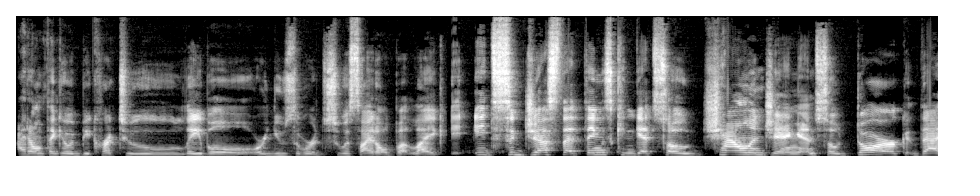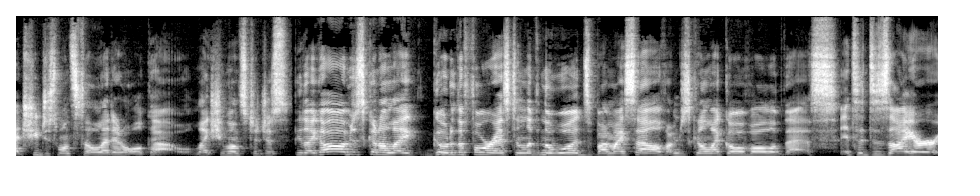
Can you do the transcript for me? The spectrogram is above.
I don't think it would be correct to label or use the word suicidal, but like it, it, suggests that things can get so challenging and so dark that she just wants to let it all go. Like she wants to just be like, oh, I'm just gonna like go to the forest and live in the woods by myself. I'm just gonna let go of all of this. It's a desire.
